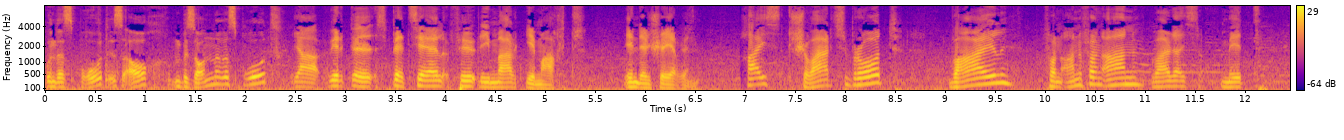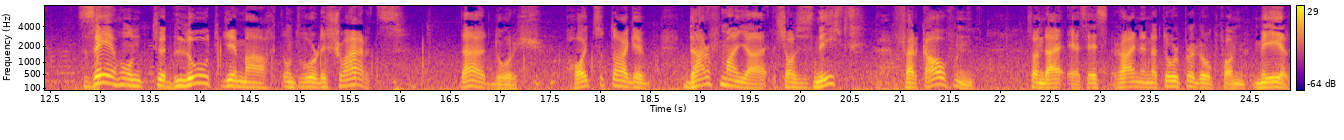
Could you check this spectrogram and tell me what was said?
Und das Brot ist auch ein besonderes Brot? Ja, wird äh, speziell für die Markt gemacht in den Scheren. Heißt Schwarzbrot, weil von Anfang an war das mit Seehundblut gemacht und wurde schwarz. Dadurch. Heutzutage darf man ja solches nicht verkaufen, sondern es ist reine Naturprodukt von Mehl.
